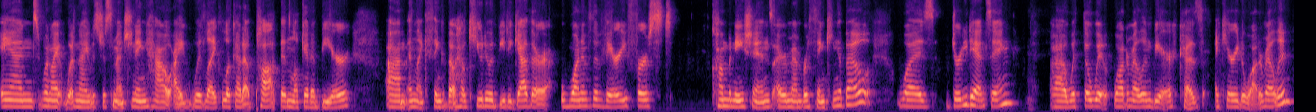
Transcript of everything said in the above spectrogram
And when I when I was just mentioning how I would like look at a pop and look at a beer um, and like think about how cute it would be together, one of the very first combinations I remember thinking about was Dirty Dancing uh, with the watermelon beer because I carried a watermelon.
